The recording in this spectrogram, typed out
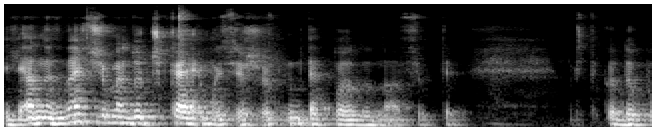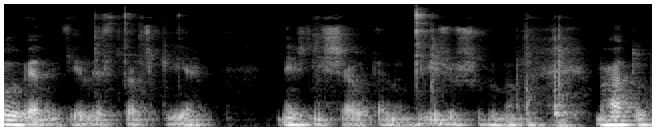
я не знаю, що ми дочекаємося, що він буде плодоносити. Ось тако до половини ті листочки є. Нижній ще один обріжу, щоб воно багато.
